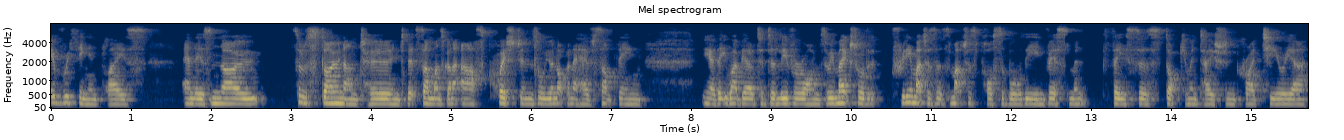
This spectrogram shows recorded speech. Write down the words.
everything in place and there's no sort of stone unturned that someone's going to ask questions or you're not going to have something you know that you won't be able to deliver on. So we make sure that pretty much as, as much as possible the investment thesis, documentation, criteria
